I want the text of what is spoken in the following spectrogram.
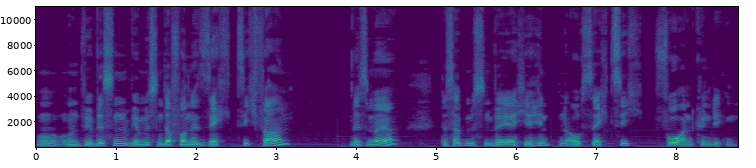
Oh, und wir wissen, wir müssen da vorne 60 fahren. Wissen wir ja. Deshalb müssen wir ja hier hinten auch 60 vorankündigen.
